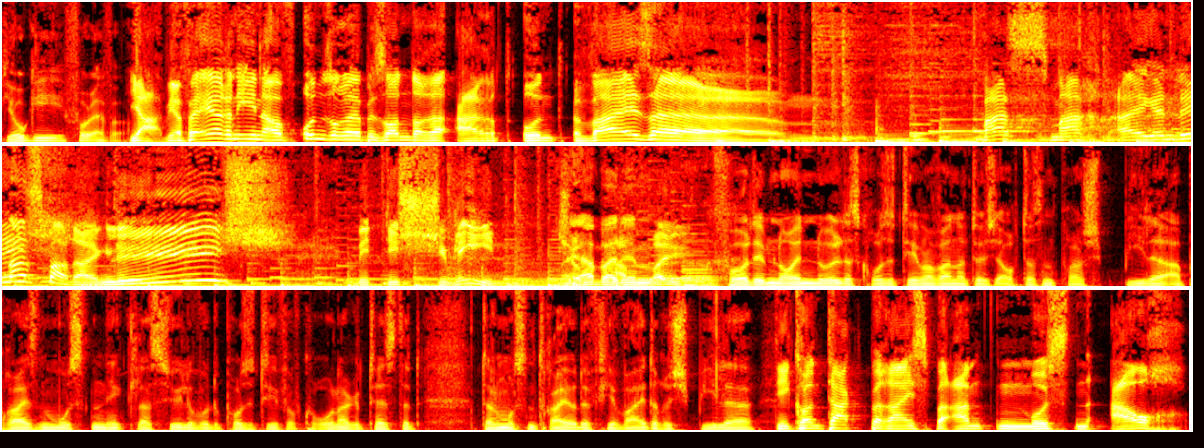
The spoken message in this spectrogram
Yogi forever. Ja, wir verehren ihn auf unsere besondere Art und Weise. Was macht eigentlich? Was macht eigentlich mit Disziplin? Ja, bei dem, vor dem 9-0, das große Thema war natürlich auch, dass ein paar Spieler abreisen mussten. Niklas Süle wurde positiv auf Corona getestet. Dann mussten drei oder vier weitere Spieler, Die Kontaktbereichsbeamten mussten auch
